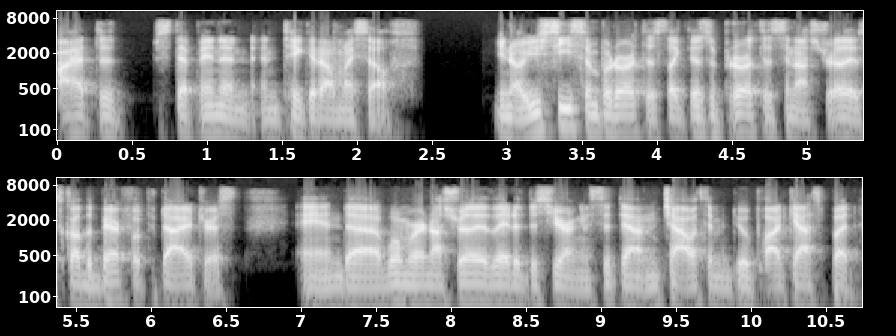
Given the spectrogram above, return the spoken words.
I had to step in and, and take it on myself you know, you see some pedorthists, like there's a pedorthist in Australia. It's called the Barefoot Podiatrist. And uh, when we're in Australia later this year, I'm going to sit down and chat with him and do a podcast. But,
